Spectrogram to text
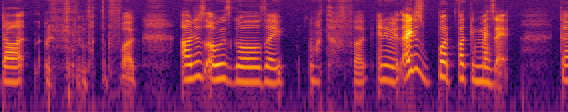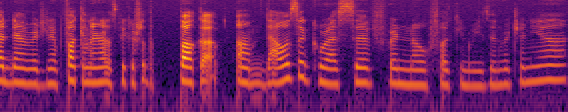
thought, what the fuck? I'll just always go like, what the fuck? Anyways, I just but fucking miss it. Goddamn Virginia, fucking learn how to speak or shut the fuck up. Um, that was aggressive for no fucking reason, Virginia.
